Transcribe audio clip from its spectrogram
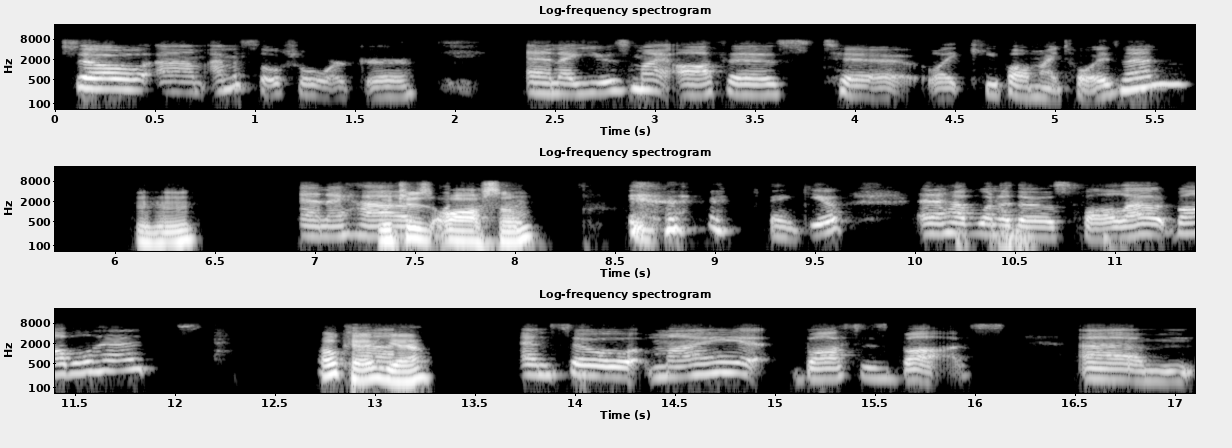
So um, I'm a social worker, and I use my office to like keep all my toys in. hmm And I have Which is awesome. Thank you. And I have one of those Fallout bobbleheads. Okay, Uh, yeah. And so my boss's boss, um,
